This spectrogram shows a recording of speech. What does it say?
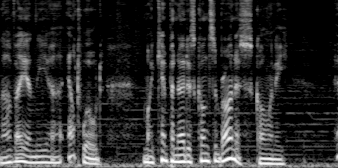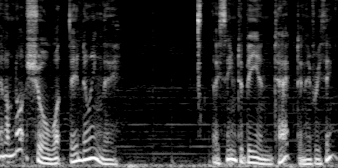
larvae in the uh, outworld, my Camponotus consobrinus colony, and I'm not sure what they're doing there. They seem to be intact and everything,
